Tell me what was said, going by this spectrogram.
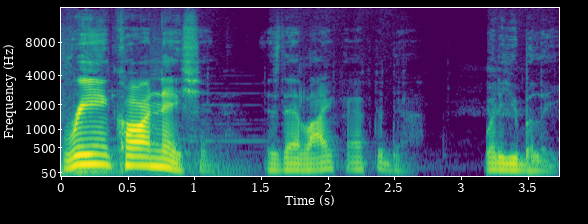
Reincarnation. Is there life after death? What do you believe?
